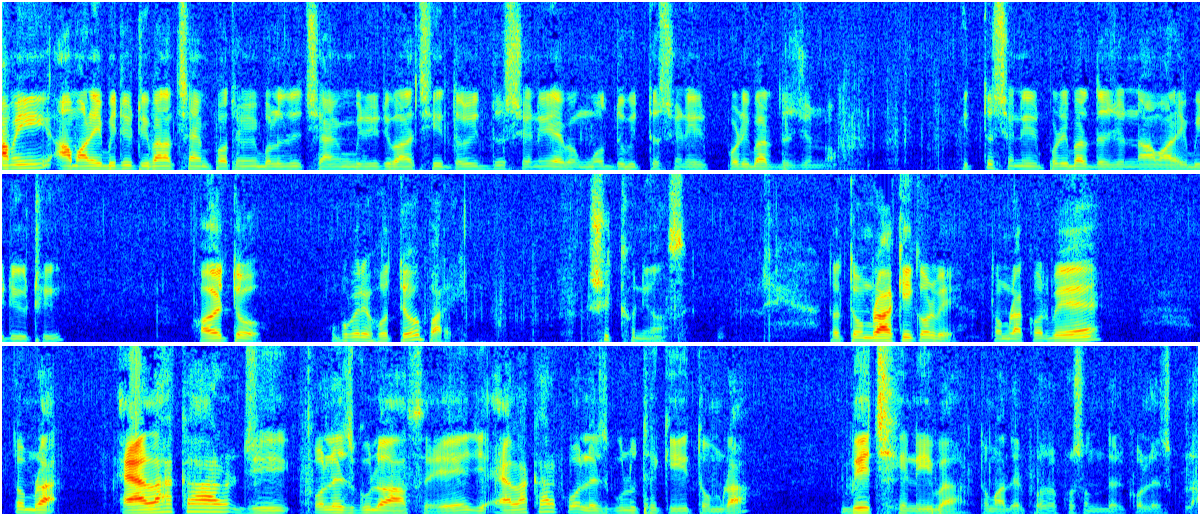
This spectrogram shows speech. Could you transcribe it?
আমি আমার এই ভিডিওটি বানাচ্ছি, আমি প্রথমেই বলে দিচ্ছি, আমি ভিডিওটি বানাচ্ছি দরিদ্র শ্রেণির এবং মধ্যবিত্ত শ্রেণির পরিবারদের জন্য। বিত্ত শ্রেণির পরিবারদের জন্য আমার এই ভিডিওটি হয়তো উপকারী হতেও পারে। শিক্ষণীয় আছে। তো তোমরা কি করবে? তোমরা করবে, তোমরা এলাকার যে কলেজগুলো আছে, যে এলাকার কলেজগুলো থেকেই তোমরা বেছে নিবা তোমাদের পছন্দের কলেজগুলো।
